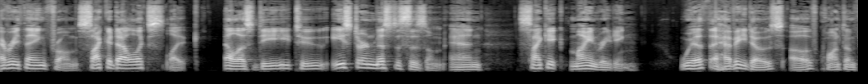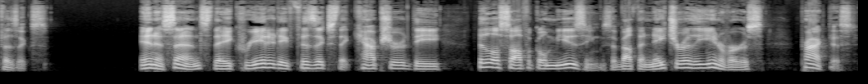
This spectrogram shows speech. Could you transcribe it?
everything from psychedelics like LSD to Eastern mysticism and psychic mind reading, with a heavy dose of quantum physics. In a sense, they created a physics that captured the philosophical musings about the nature of the universe practiced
